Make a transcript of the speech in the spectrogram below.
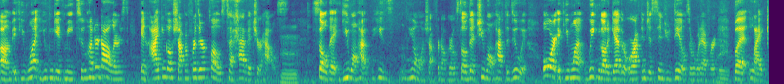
Um, if you want, you can give me two hundred dollars, and I can go shopping for their clothes to have at your house, mm-hmm. So that you won't have. He's he don't want to shop for no girls, so that you won't have to do it. Or if you want, we can go together, or I can just send you deals or whatever. Right. But like,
